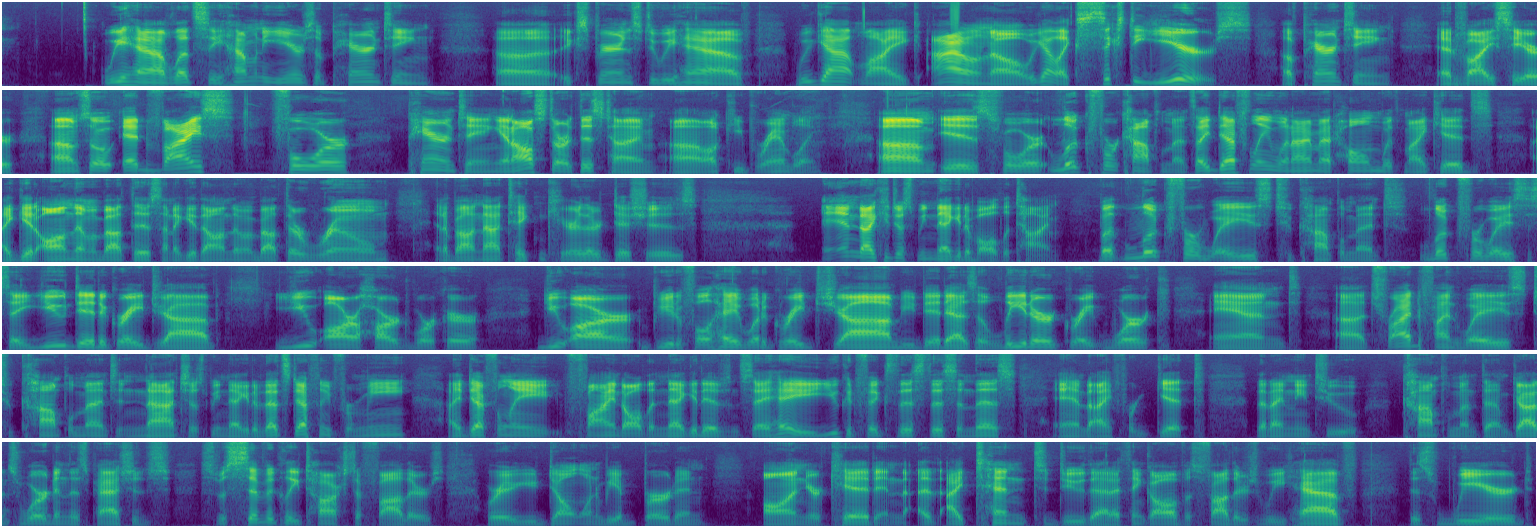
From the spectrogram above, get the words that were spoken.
we have, let's see, how many years of parenting uh, experience do we have? We got like, I don't know, we got like 60 years of parenting advice here. Um, so, advice for parenting, and I'll start this time, uh, I'll keep rambling, um, is for look for compliments. I definitely, when I'm at home with my kids, I get on them about this and I get on them about their room and about not taking care of their dishes. And I could just be negative all the time. But look for ways to compliment. Look for ways to say, you did a great job. You are a hard worker. You are beautiful. Hey, what a great job you did as a leader. Great work. And uh, try to find ways to compliment and not just be negative. That's definitely for me. I definitely find all the negatives and say, hey, you could fix this, this, and this, and I forget that I need to compliment them. God's word in this passage specifically talks to fathers where you don't want to be a burden on your kid, and I, I tend to do that. I think all of us fathers, we have this weird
